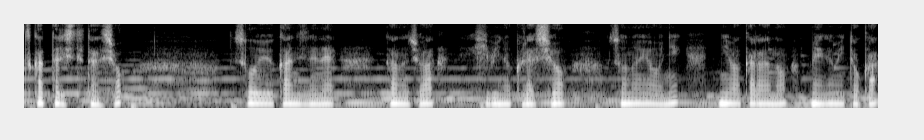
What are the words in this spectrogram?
使ったりしてたでしょ？そういう感じでね彼女は日々の暮らしをそのように庭からの恵みとか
